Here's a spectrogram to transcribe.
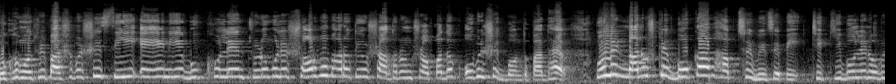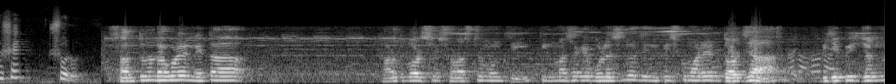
মুখ্যমন্ত্রীর পাশাপাশি সিএএ নিয়ে মুখ খুললেন তৃণমূলের সর্বভারতীয় সাধারণ সম্পাদক অভিষেক বন্দ্যোপাধ্যায়। বললেন মানুষকে বোকা ভাবছে বিজেপি। ঠিক কি বললেন অভিষেক? শুরু শান্তনু ঠাকুরের নেতা ভারতবর্ষের স্বরাষ্ট্রমন্ত্রী তিন মাস আগে বলেছিল যে নীতিশ কুমারের দরজা বিজেপির জন্য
